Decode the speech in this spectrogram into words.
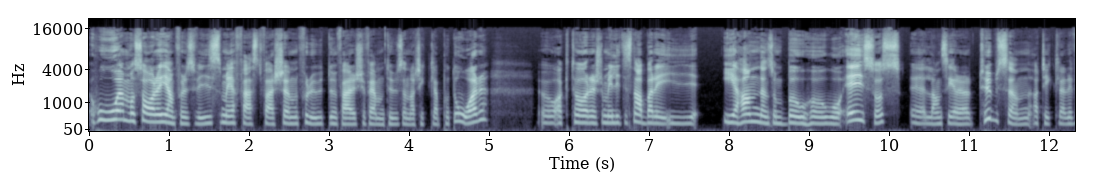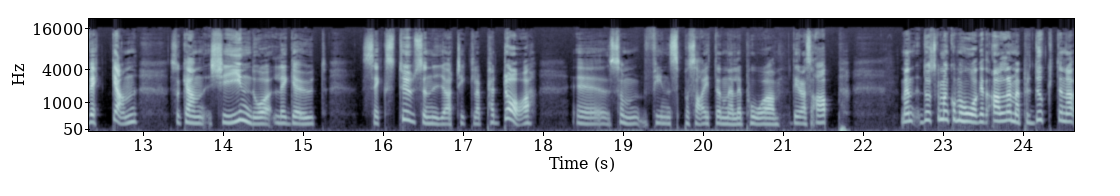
H&M och Zara jämförelsevis med fast fashion får ut ungefär 25 000 artiklar på ett år och aktörer som är lite snabbare i e-handeln som Boho och ASOS eh, lanserar 1000 artiklar i veckan så kan Shein då lägga ut 6 000 nya artiklar per dag eh, som finns på sajten eller på deras app. Men då ska man komma ihåg att alla de här produkterna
